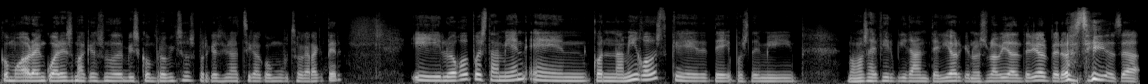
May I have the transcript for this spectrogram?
Como ahora en Cuaresma, que es uno de mis compromisos, porque soy una chica con mucho carácter y luego pues también en, con amigos que de, pues de mi vamos a decir vida anterior, que no es una vida anterior, pero sí, o sea,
